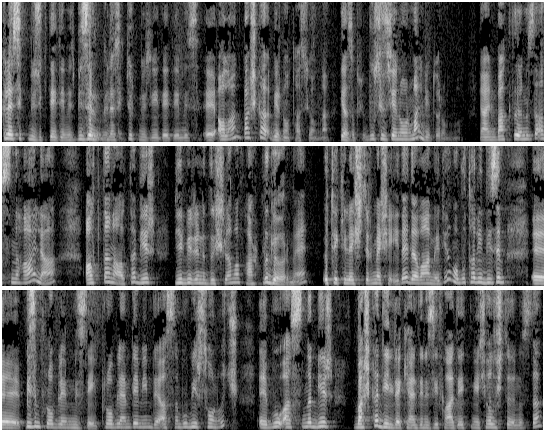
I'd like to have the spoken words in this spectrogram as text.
klasik müzik dediğimiz, bizim klasik Türk müziği dediğimiz e, alan başka bir notasyonla yazıp. Bu sizce normal bir durum mu? Yani baktığınızda aslında hala alttan alta bir birbirini dışlama, farklı görme, ötekileştirme şeyi de devam ediyor ama bu tabii bizim e, bizim problemimiz değil. Problem demeyeyim de aslında bu bir sonuç. E, bu aslında bir başka dilde kendinizi ifade etmeye çalıştığınızda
